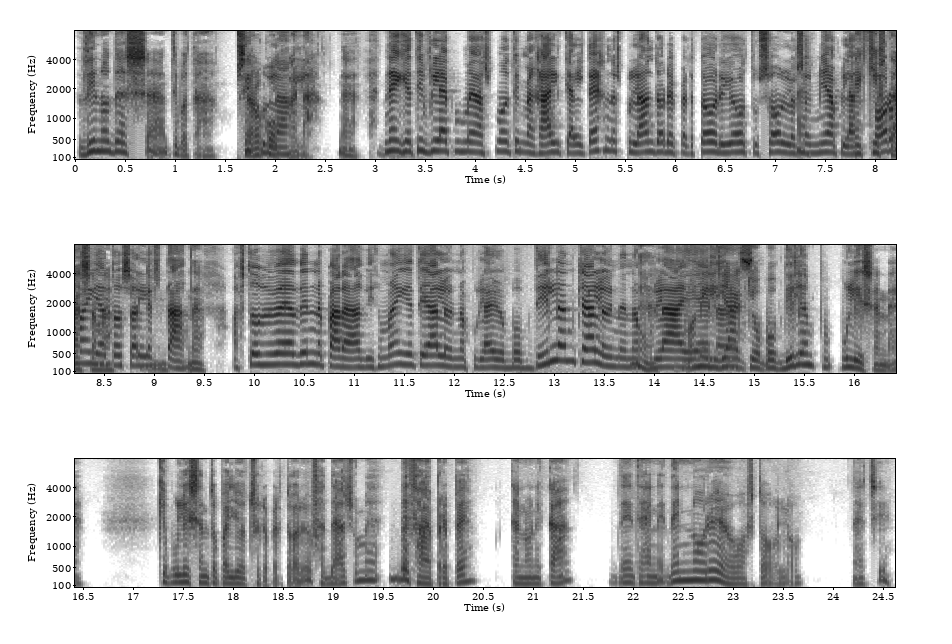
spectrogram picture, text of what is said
δίνοντας ε, τίποτα, Ψίχουλα. ψεροκόκαλα. Ναι. Ναι, γιατί βλέπουμε ας πούμε ότι οι μεγάλοι καλλιτέχνες πουλάνε το ρεπερτόριό τους όλο σε μια Εκεί πλατφόρμα φτάσαμε. για τόσα λεφτά. Ναι. Αυτό βέβαια δεν είναι παράδειγμα γιατί άλλο είναι να πουλάει ο Μπομπ Ντίλαν και άλλο είναι να Ναι. πουλάει Ο Νίλ Γιάκ ένας... και ο Μπομπ Ντίλαν που πουλήσανε. Και πουλήσανε το παλιό τους ρεπερτόριο, φαντάζομαι. Δεν θα έπρεπε, κανονικά. Δεν, θα είναι, δεν είναι ωραίο αυτό όλο. Έτσι.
